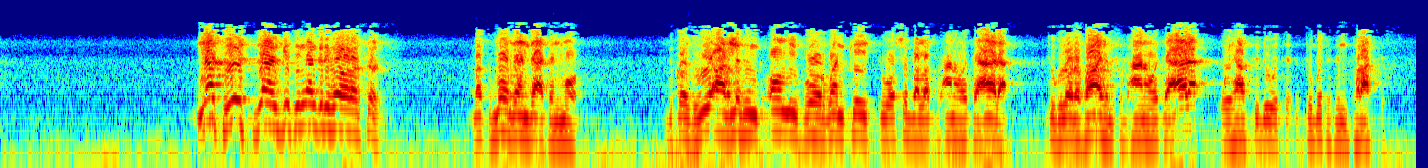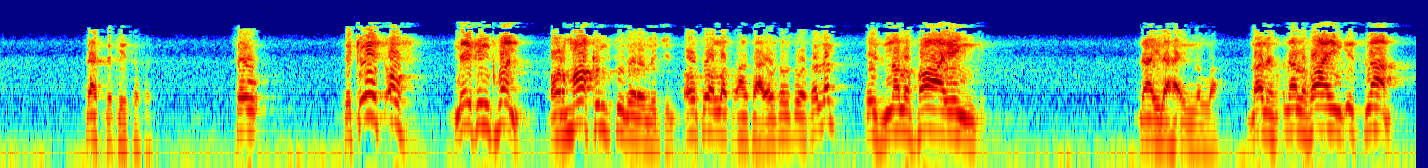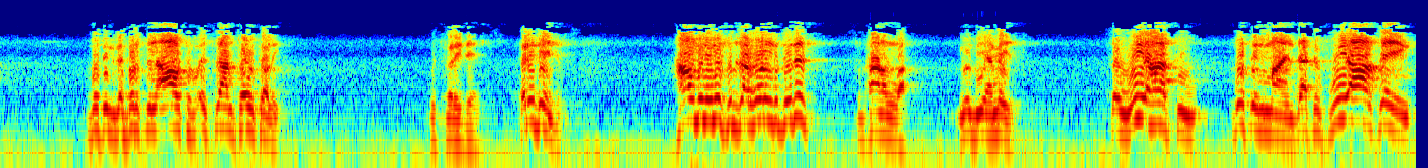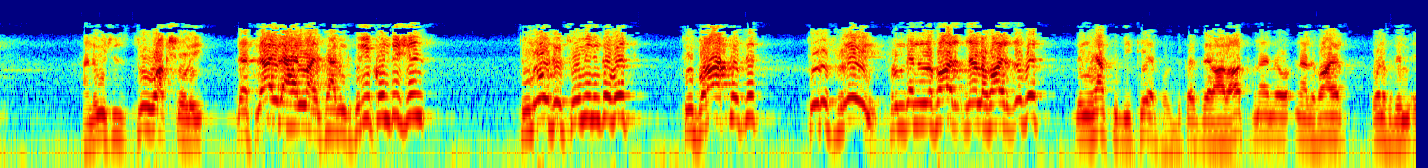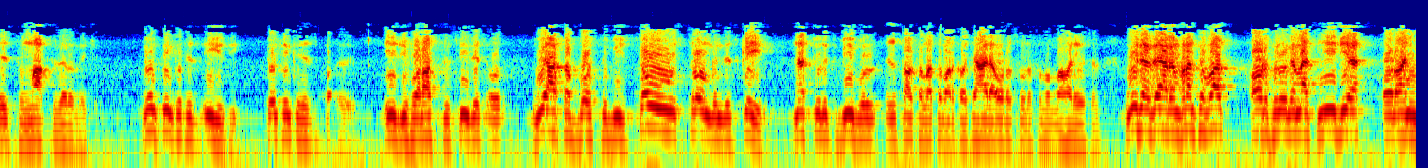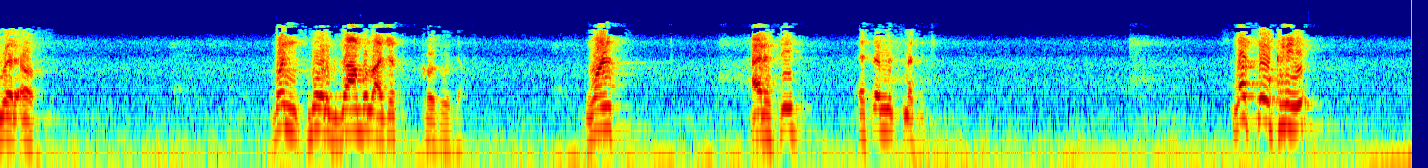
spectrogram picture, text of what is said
Not less than getting angry for ourselves, but more than that and more. Because we are living only for one case to worship Allah subhanahu wa ta'ala, to glorify Him subhanahu wa ta'ala, we have to do it, to put it in practice. That's the case of it. So, the case of making fun or mocking to the religion or to Allah subhanahu wa ta'ala or to is nullifying La ilaha illallah. Nullifying Islam. Putting the person out of Islam totally. It's very dangerous. Very dangerous. How many Muslims are going to do this? Subhanallah. You'll be amazed. So we have to put in mind that if we are saying, and which is true actually, that La ilaha illallah is having three conditions, to know the true meaning of it, to practice it, to refrain from the nullifiers of it, then we have to be careful because there are lots of nullifiers. One of them is to mock the religion. Don't think it is easy. Don't think it is uh, easy for us to see this. Or we are supposed to be so strong in this case, not to let people insult Allah wa ta'ala or Rasulullah. Whether they are in front of us or through the mass media or anywhere else. One small example, I just close with that. Once I received a SMS message. Not so clear,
